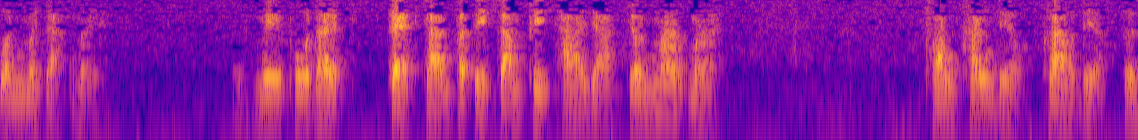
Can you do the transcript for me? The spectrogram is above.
บนมาจากไหนมีผู้ได้แตกฉานปฏิสัมพิทายานจนมากมาย ฟังครั้งเดียว คราวเดียวหรือ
